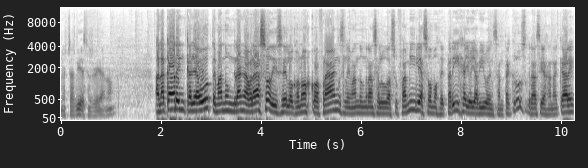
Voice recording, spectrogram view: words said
nuestras vidas en realidad, ¿no? Ana Karen Callaú, te mando un gran abrazo, dice, lo conozco a Franz, le mando un gran saludo a su familia, somos de Tarija, yo ya vivo en Santa Cruz, gracias Ana Karen.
